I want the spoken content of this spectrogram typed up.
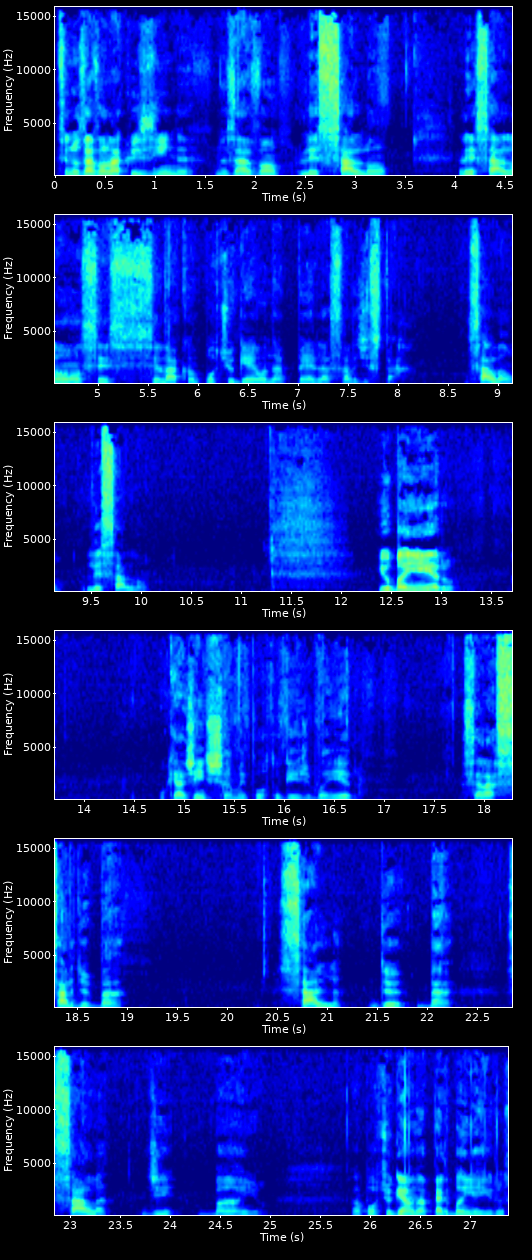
Se nous avons la cuisine, nous avons le salon Le salon, c'est là qu'en português on appelle a sala de estar. Salão, le salon. E o banheiro, o que a gente chama em português de banheiro, c'est la salle de bain. Salle de bain. Sala de banho. Em português on appelle banheiros.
